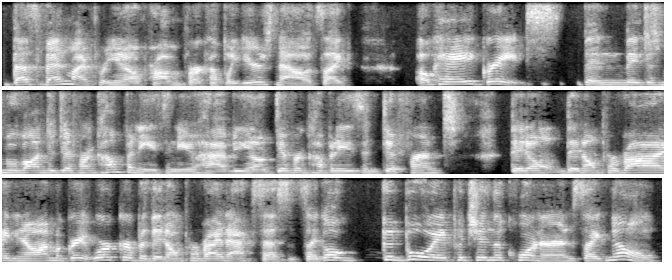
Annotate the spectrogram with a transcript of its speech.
That's been my, you know, problem for a couple years now. It's like, okay, great. Then they just move on to different companies and you have, you know, different companies and different, they don't, they don't provide, you know, I'm a great worker, but they don't provide access. It's like, oh, good boy, put you in the corner. And it's like, no,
